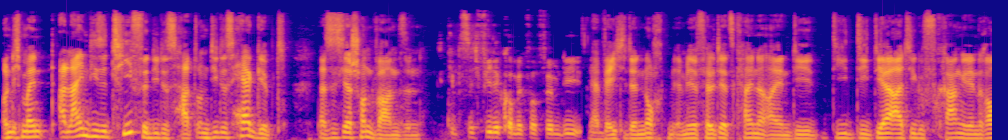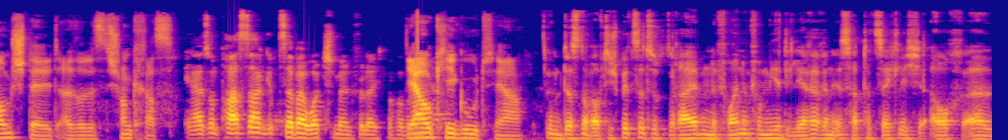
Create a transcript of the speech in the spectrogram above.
Und ich meine, allein diese Tiefe, die das hat und die das hergibt, das ist ja schon Wahnsinn gibt es nicht viele Comic-Verfilme, die. Ja, welche denn noch? Mir fällt jetzt keine ein, die, die, die derartige Fragen in den Raum stellt. Also das ist schon krass. Ja, so ein paar Sachen gibt's ja bei Watchmen vielleicht noch. ja, okay, gut, ja. Um das noch auf die Spitze zu treiben, eine Freundin von mir, die Lehrerin ist, hat tatsächlich auch äh,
